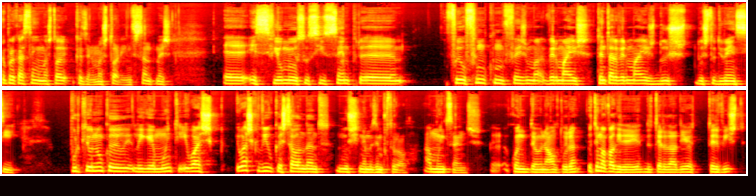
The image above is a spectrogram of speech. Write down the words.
Eu por acaso tenho uma história, quer dizer, uma história interessante, mas uh, esse filme eu associo sempre a foi o filme que me fez ver mais, tentar ver mais do, do estúdio em si. Porque eu nunca liguei muito, eu acho, eu acho que vi o Castelo Andante nos cinemas em Portugal, há muitos anos, eh, quando deu na altura. Eu tenho uma vaga ideia de ter dado e ter visto,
